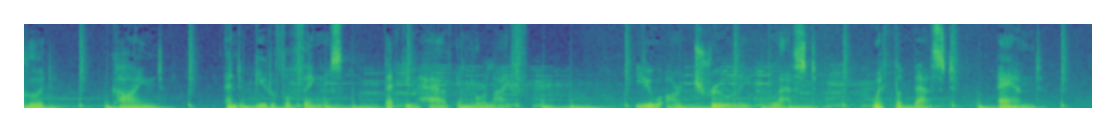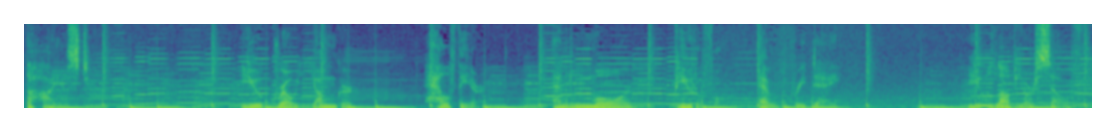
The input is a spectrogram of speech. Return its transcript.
good, kind, and beautiful things that you have in your life. You are truly blessed with the best and the highest. You grow younger, healthier, and more beautiful every day. You love yourself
